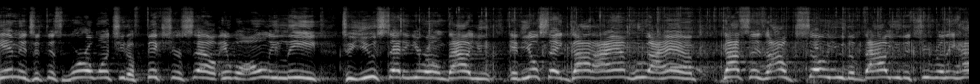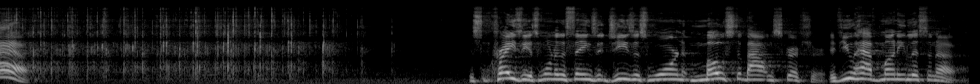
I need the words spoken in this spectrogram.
image that this world wants you to fix yourself, it will only lead to you setting your own value if you'll say, God, I am who I am, God says, I'll show you the value that you really have. It's crazy. It's one of the things that Jesus warned most about in Scripture. If you have money, listen up.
